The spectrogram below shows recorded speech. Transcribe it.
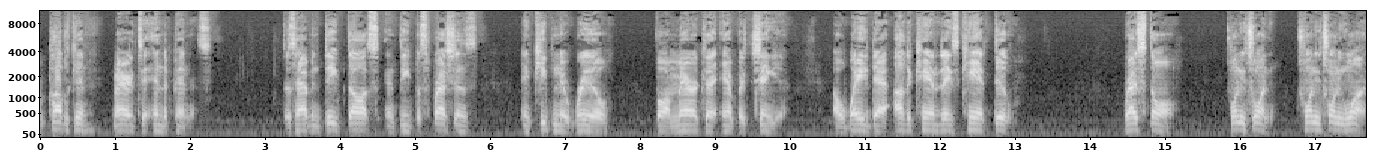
Republican, married to independence. Just having deep thoughts and deep expressions and keeping it real for America and Virginia. A way that other candidates can't do. Red Storm, 2020, 2021.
